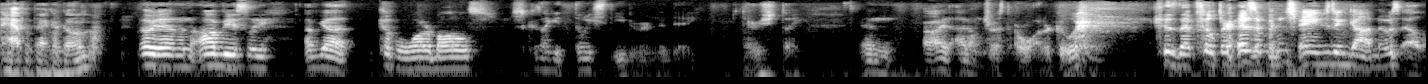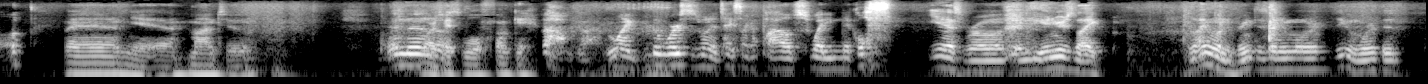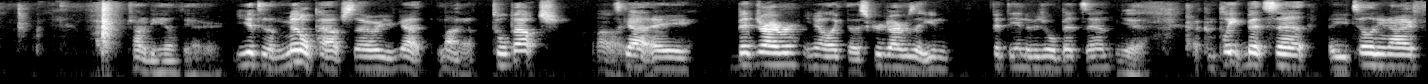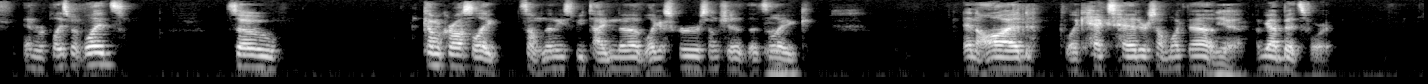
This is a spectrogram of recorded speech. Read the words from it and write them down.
half a pack of gum. Oh yeah, and then obviously I've got a couple water bottles just because I get thirsty during the day, Thursday. and I I don't trust our water cooler because that filter hasn't been changed in God knows how long. Man, yeah, mine too. And then Or it uh, tastes a little funky. oh god, like the worst is when it tastes like a pile of sweaty nickels. Yes, bro. And, you, and you're just like, do I even want to drink this anymore? Is it even worth it? I'm trying to be healthy out here. You get to the middle pouch though, you've got my tool pouch. Oh, It's got a bit driver, you know, like the screwdrivers that you can fit the individual bits in. yeah. A complete bit set, a utility knife, and replacement blades. So, come across like something that needs to be tightened up, like a screw or some shit that's Mhm. like an odd, like hex head or something like that. Yeah. I've got bits for it.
